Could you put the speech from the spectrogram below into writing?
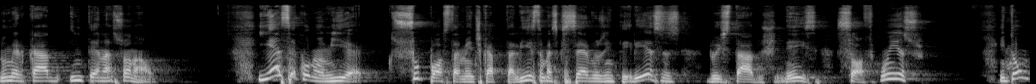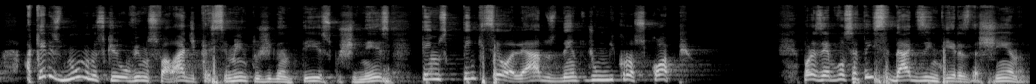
no mercado internacional. E essa economia supostamente capitalista, mas que serve aos interesses do Estado chinês, sofre com isso. Então, aqueles números que ouvimos falar de crescimento gigantesco chinês, temos, tem que ser olhados dentro de um microscópio. Por exemplo, você tem cidades inteiras da China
